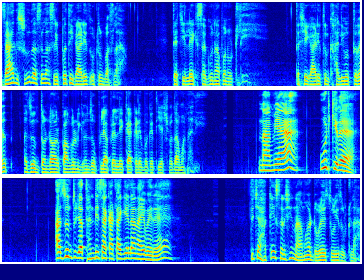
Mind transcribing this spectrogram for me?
जाग सूद असला श्रीपती गाडीत उठून बसला. त्याची लेख सगुना पण उठली. तशी गाडीतून खाली उतरत अजून तोंडावर पांघरून घेऊन झोपल्या आपल्या लेकाकडे बघत यशोदा म्हणाली नाम्या उठ की रे. अजून तुझ्या थंडीचा काटा गेला नाही वै रे. तिच्या हाकेसरशी नामा डोळे चुळीत उठला.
